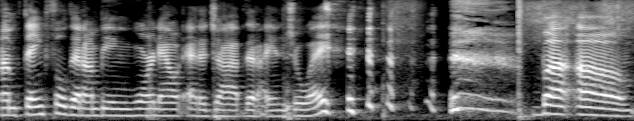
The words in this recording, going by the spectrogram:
I'm thankful that I'm being worn out at a job that I enjoy. but um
